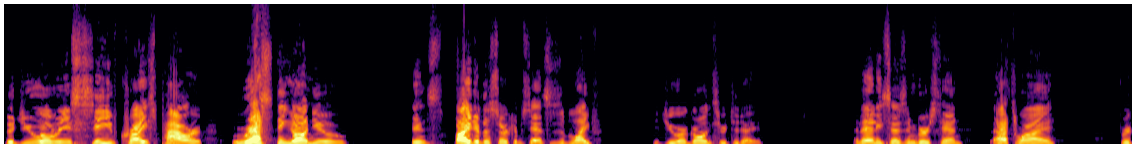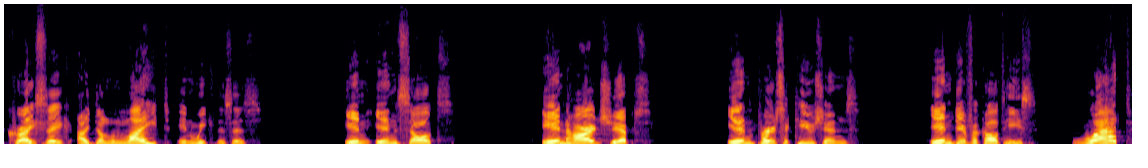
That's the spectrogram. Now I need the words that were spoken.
that you will receive Christ's power resting on you in spite of the circumstances of life that you are going through today. And then he says in verse 10, that's why, for Christ's sake, I delight in weaknesses, in insults, in hardships, in persecutions, in difficulties. What?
